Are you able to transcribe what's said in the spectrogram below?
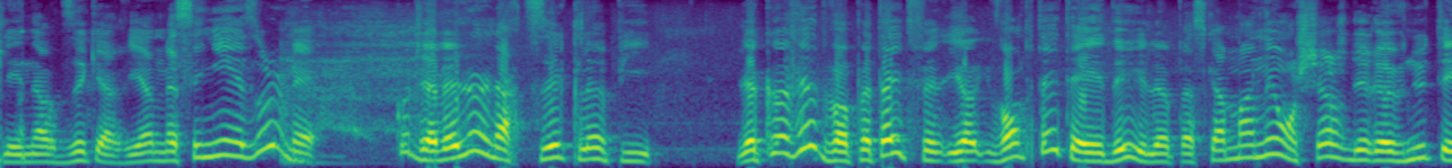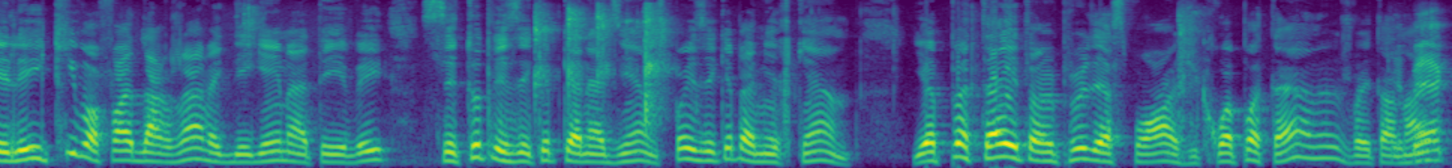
les Nordiques reviennent. Mais c'est niaiseux, mais écoute, j'avais lu un article, là, puis le COVID va peut-être ils vont peut-être aider, là, parce qu'à un moment donné, on cherche des revenus télé. Qui va faire de l'argent avec des games à la TV? C'est toutes les équipes canadiennes, c'est pas les équipes américaines. Il y a peut-être un peu d'espoir. J'y crois pas tant, là, je vais être honnête.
